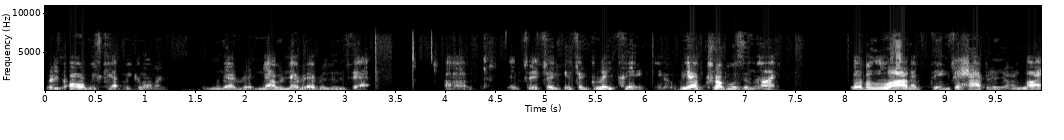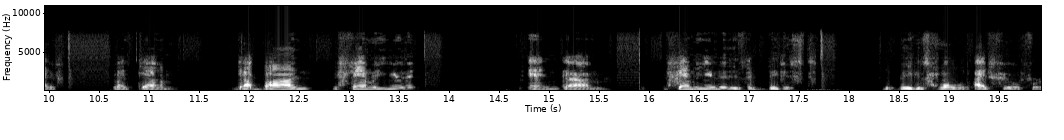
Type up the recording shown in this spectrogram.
what has always kept me going. Never, I would never ever lose that. Um, it's, it's a it's a great thing. You know, we have troubles in life. We have a lot of things that happen in our life, but um, that bond, the family unit, and um, the family unit is the biggest, the biggest hold I feel for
